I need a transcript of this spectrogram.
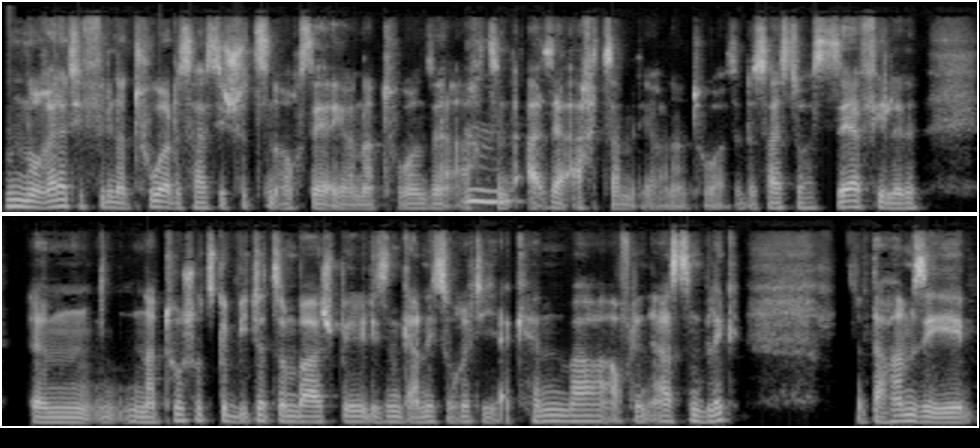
nur relativ viel Natur, das heißt, die schützen auch sehr ihre Natur und sehr, acht, mhm. sind sehr achtsam mit ihrer Natur. Also das heißt, du hast sehr viele ähm, Naturschutzgebiete zum Beispiel, die sind gar nicht so richtig erkennbar auf den ersten Blick. Da haben sie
